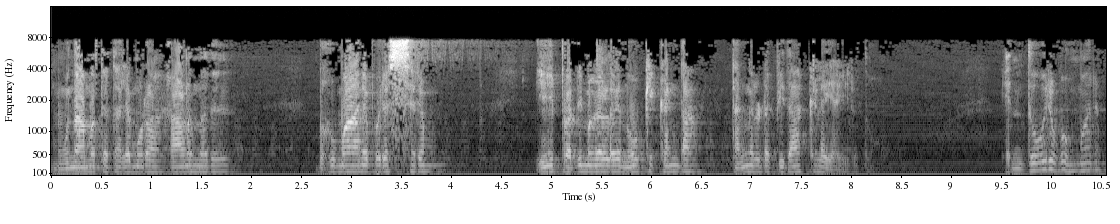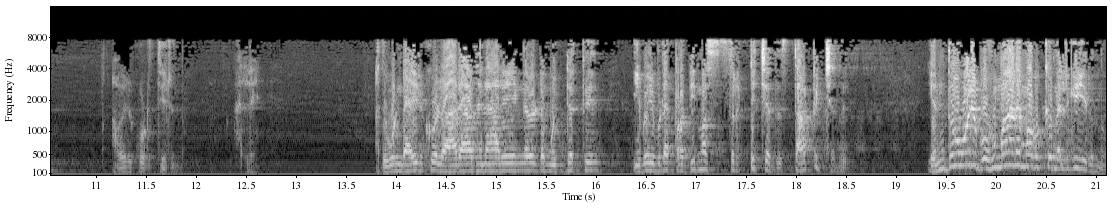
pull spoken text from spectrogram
മൂന്നാമത്തെ തലമുറ കാണുന്നത് ബഹുമാന പുരസ്സരം ഈ പ്രതിമകളെ നോക്കിക്കണ്ട തങ്ങളുടെ പിതാക്കളെയായിരുന്നു. എന്തോ ഒരു ബഹുമാനം അവർ കൊടുത്തിരുന്നു അല്ലെ? അതുകൊണ്ടായിരിക്കുമല്ലോ ആരാധനാലയങ്ങളുടെ മുറ്റത്ത് ഇവ ഇവിടെ പ്രതിമ സൃഷ്ടിച്ചത് സ്ഥാപിച്ചത്. എന്തോ ഒരു ബഹുമാനം അവർക്ക് നൽകിയിരുന്നു.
